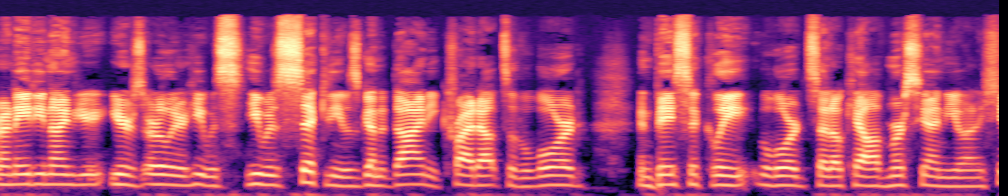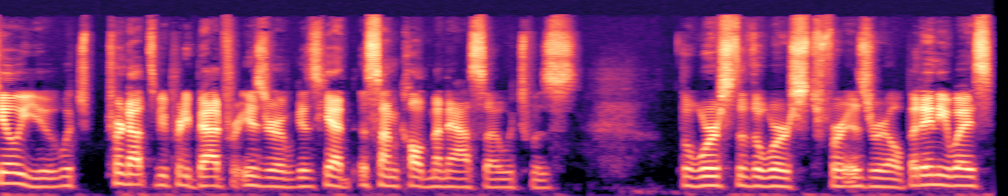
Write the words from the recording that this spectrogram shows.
around 89 years earlier, he was he was sick and he was going to die, and he cried out to the Lord, and basically the Lord said, "Okay, I'll have mercy on you and I'll heal you," which turned out to be pretty bad for Israel because he had a son called Manasseh, which was the worst of the worst for Israel. But anyways,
